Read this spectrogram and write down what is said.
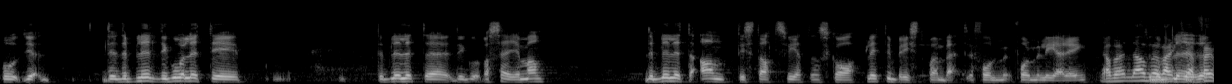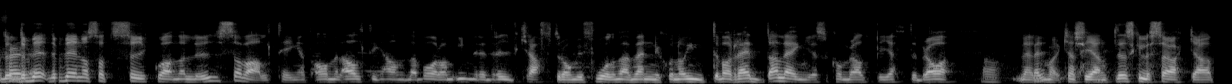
och det, det, blir, det går lite i, Det blir lite, det går, vad säger man? Det blir lite antistatsvetenskapligt i brist på en bättre formulering. Ja, men, ja, men blir, för, för... Det, blir, det blir någon sorts psykoanalys av allting. Att ja, men allting handlar bara om inre drivkrafter. Om vi får de här människorna att inte vara rädda längre så kommer allt bli jättebra. Ja. Men man kanske egentligen skulle söka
